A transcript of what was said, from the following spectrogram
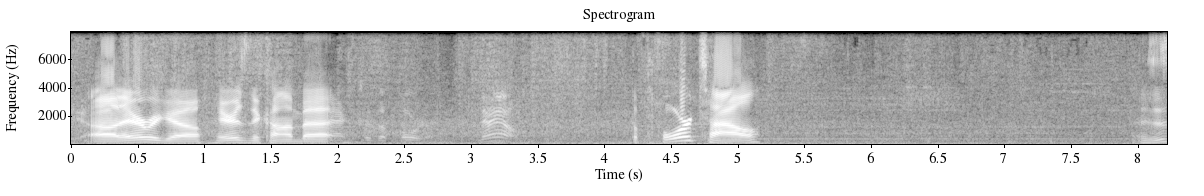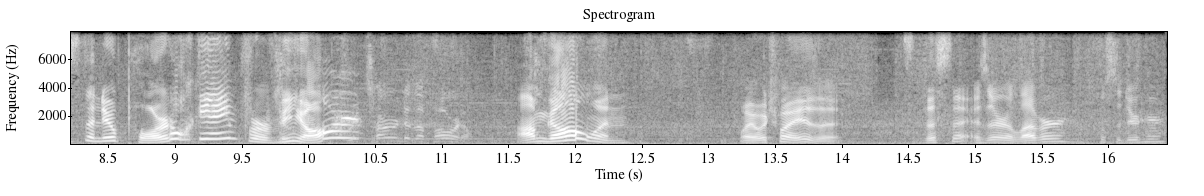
you. Oh, there we go. Here's the combat. Back to the portal. Now, The Portal. Is this the new Portal game for VR? return to the portal. I'm going. Wait, which way is it? Is this the, is there a lever I'm supposed to do here?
